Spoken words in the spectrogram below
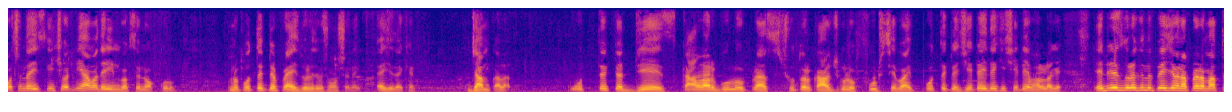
পছন্দ হয় স্ক্রিনশট নিয়ে আমাদের ইনবক্সে নক করুন। আমরা প্রত্যেকটা প্রাইস বলে দেবো, সমস্যা নেই। এই যে দেখেন জাম কালার প্রত্যেকটা ড্রেস কালারগুলো প্লাস সুতোর কাজগুলো ফুটছে ভাই। প্রত্যেকটা যেটাই দেখি সেটাই ভালো লাগে। এই ড্রেসগুলো কিন্তু পেয়ে যাবেন আপনারা মাত্র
